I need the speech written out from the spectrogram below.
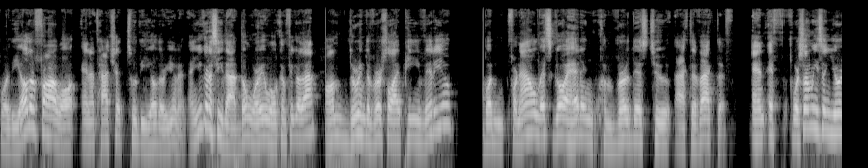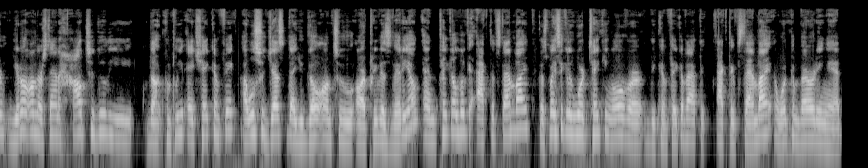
for the other firewall and attach it to the other unit. And you're gonna see that, don't worry, we'll configure that on during the virtual IP video. But for now, let's go ahead and convert this to active-active. And if for some reason you're you don't understand how to do the the complete HA config, I will suggest that you go onto our previous video and take a look at active standby because basically we're taking over the config of active, active standby and we're converting it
